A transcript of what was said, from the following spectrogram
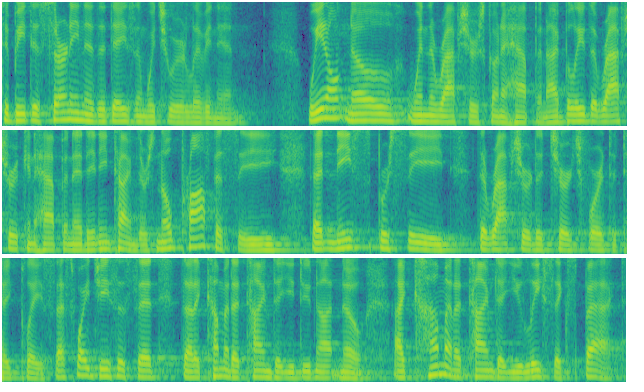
to be discerning of the days in which we're living in. We don't know when the rapture is going to happen. I believe the rapture can happen at any time. There's no prophecy that needs to precede the rapture of the church for it to take place. That's why Jesus said that I come at a time that you do not know. I come at a time that you least expect.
